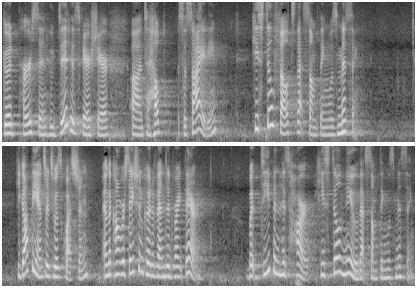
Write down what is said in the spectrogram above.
good person who did his fair share uh, to help society, he still felt that something was missing. He got the answer to his question, and the conversation could have ended right there. But deep in his heart, he still knew that something was missing.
